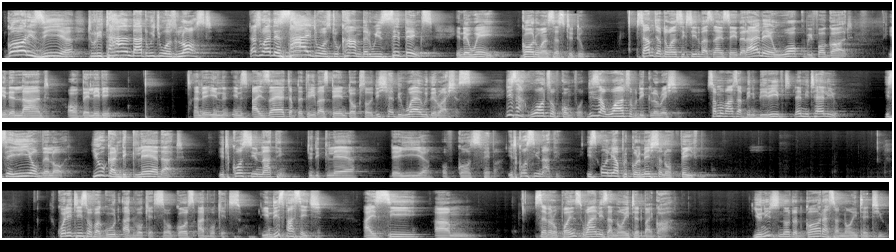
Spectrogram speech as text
God is here to return that which was lost. That's why the sight was to come that we see things in the way God wants us to do. Psalm chapter 116, verse 9 says, That I may walk before God in the land of the living. And in, in Isaiah chapter 3, verse 10 talks about this shall be well with the righteous. These are words of comfort. These are words of declaration. Some of us have been bereaved. Let me tell you, it's a year of the Lord. You can declare that. It costs you nothing to declare the year of God's favor. It costs you nothing. It's only a proclamation of faith. Qualities of a good advocate or God's advocates. In this passage, I see um, several points. One is anointed by God. You need to know that God has anointed you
